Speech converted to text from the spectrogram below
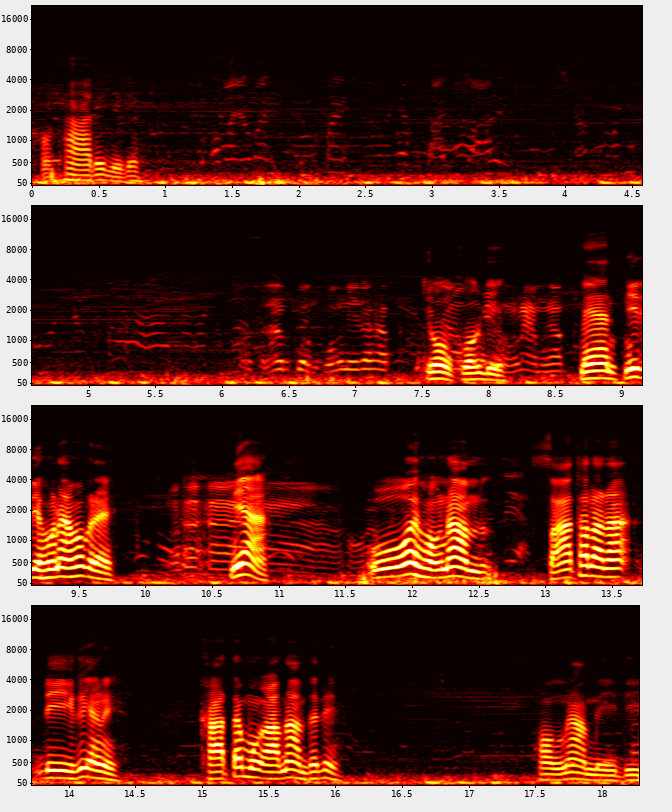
เขาทาได้นี่เด้อสนามกวางควงนี่นะครับจ้วงควงดีของน้ำครับแมนนี่เดี๋ยวห้องน้ำเขาก็เลยเนี่ยโอ้ยห้องน้ำสาธารณะดีคืออย่างนี้ขาดแต่หมองอาบน้ำเท่านี้ห้องน้ำนี่ดี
